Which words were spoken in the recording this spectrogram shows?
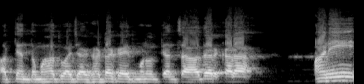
अत्यंत महत्त्वाच्या घटक आहेत म्हणून त्यांचा आदर करा. आणि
